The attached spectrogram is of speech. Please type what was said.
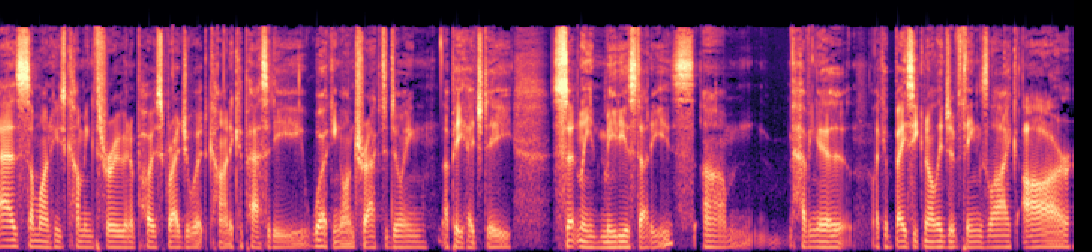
as someone who's coming through in a postgraduate kind of capacity, working on track to doing a PhD, certainly in media studies, um, having a like a basic knowledge of things like R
